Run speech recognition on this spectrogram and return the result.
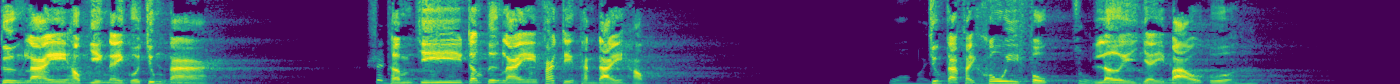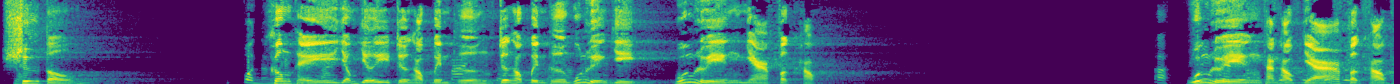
Tương lai học viện này của chúng ta, Thậm chí trong tương lai phát triển thành đại học, Chúng ta phải khôi phục lời dạy bảo của Sư Tổ Không thể giống với trường học bình thường. Trường học bình thường huấn luyện gì? Huấn luyện nhà Phật học. Huấn luyện thành học giả Phật học.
